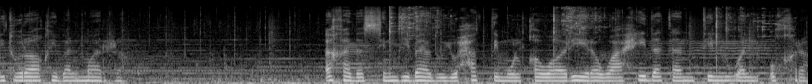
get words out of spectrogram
لتراقب الماره أخذ السندباد يحطم القوارير واحدة تلو الأخرى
